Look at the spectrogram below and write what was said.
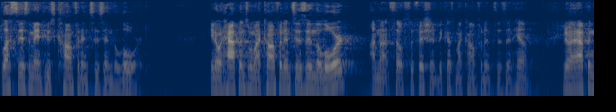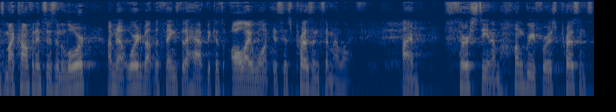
Blessed is the man whose confidence is in the Lord. You know what happens when my confidence is in the Lord? I'm not self sufficient because my confidence is in Him. You know what happens? My confidence is in the Lord. I'm not worried about the things that I have because all I want is His presence in my life. I am thirsty and I'm hungry for His presence.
